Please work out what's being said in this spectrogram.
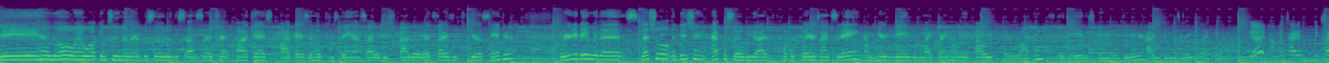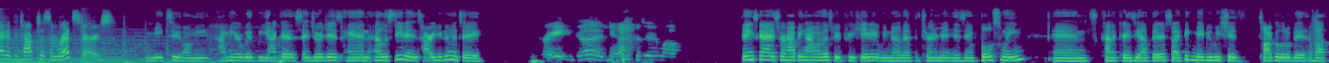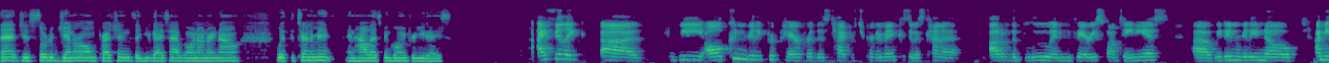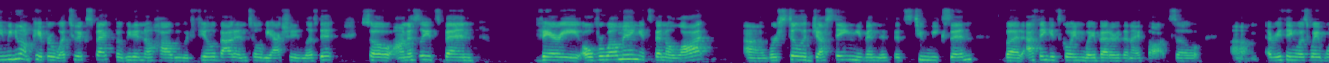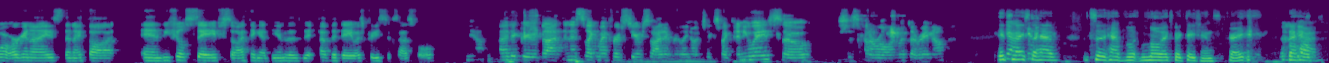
Hey, hello, and welcome to another episode of the Southside Chat Podcast, podcast that helps you stay outside with the Chicago Red Stars. It's your girl Sandra. We're here today with a special edition episode. We got a couple players on today. I'm here today with my friend, homie, and colleague Claire Watkins, aka the Scanning Originator. How you doing today, Claire? I'm good. I'm excited excited to talk to some Red Stars. Me too, homie. I'm here with Bianca St. Georges and Ella Stevens. How are you doing today? Great. Good. Yeah. Doing well. Thanks, guys, for hopping on with us. We appreciate it. We know that the tournament is in full swing and it's kind of crazy out there. So I think maybe we should talk a little bit about that, just sort of general impressions that you guys have going on right now with the tournament and how that's been going for you guys. I feel like uh, we all couldn't really prepare for this type of tournament because it was kind of out of the blue and very spontaneous. Uh, we didn't really know. I mean, we knew on paper what to expect, but we didn't know how we would feel about it until we actually lived it. So honestly, it's been very overwhelming. It's been a lot. Uh, we're still adjusting, even if it's two weeks in, but I think it's going way better than I thought. So um, everything was way more organized than I thought, and we feel safe. So I think at the end of the day, of the day it was pretty successful. Yeah, I'd agree with that. And it's like my first year, so I didn't really know what to expect anyway. So it's just kind of rolling with it right now. It's Yeah, nice to have to have low expectations, right? that Yeah. helps.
